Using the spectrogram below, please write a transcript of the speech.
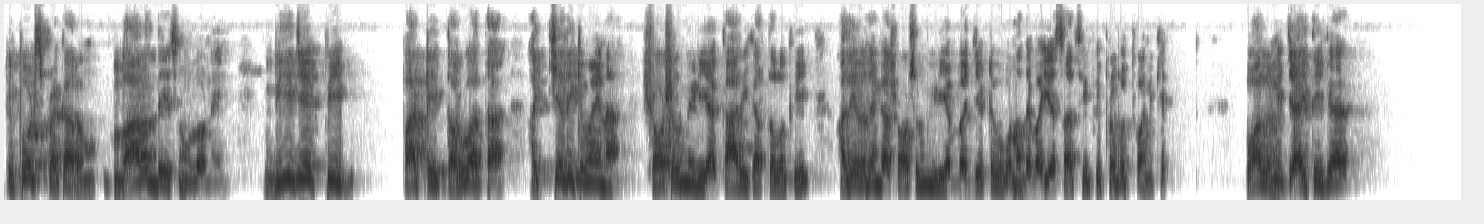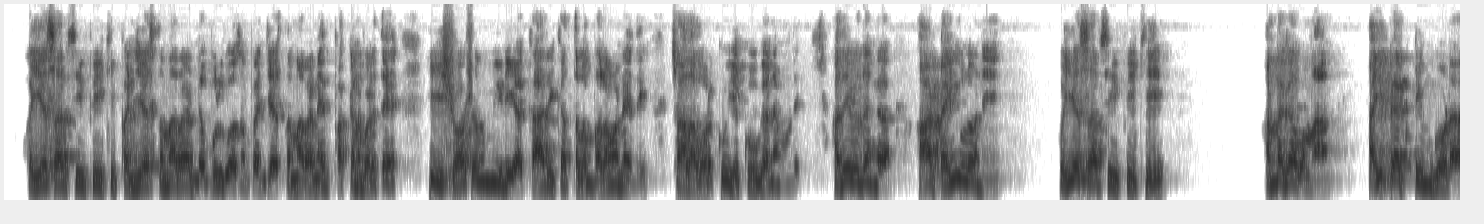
రిపోర్ట్స్ ప్రకారం భారతదేశంలోని బీజేపీ పార్టీ తరువాత అత్యధికమైన సోషల్ మీడియా కార్యకర్తలకి అదేవిధంగా సోషల్ మీడియా బడ్జెట్ ఉన్నది వైఎస్ఆర్సీపీ ప్రభుత్వానికి. వాళ్ళు నిజాయితీగా వైఎస్ఆర్సీపీకి పనిచేస్తున్నారా డబ్బుల కోసం పనిచేస్తున్నారా అనేది పక్కన పడితే ఈ సోషల్ మీడియా కార్యకర్తల బలం అనేది చాలా వరకు ఎక్కువగానే ఉంది. అదేవిధంగా ఆ టైంలోనే వైఎస్ఆర్సీపీకి అండగా ఉన్న ఐపాక్ టీం కూడా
